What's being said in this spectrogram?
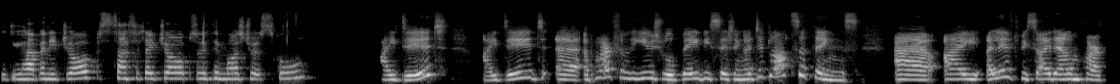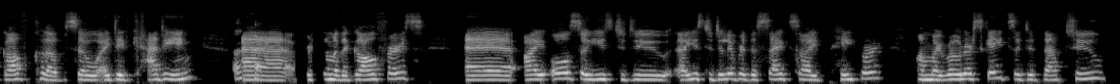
Did you have any jobs, Saturday jobs, anything whilst you were at school? I did. I did. Uh, apart from the usual babysitting, I did lots of things. Uh, I I lived beside Elm Park Golf Club, so I did caddying okay. uh, for some of the golfers. Uh, I also used to do, I used to deliver the Southside paper on my roller skates. I did that too.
